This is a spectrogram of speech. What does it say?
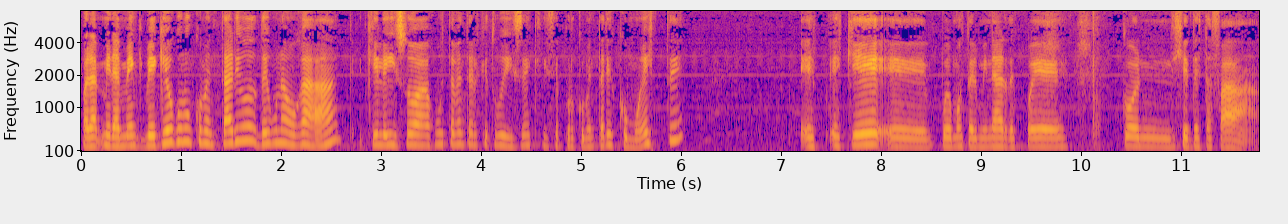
Ahora, mira, me, me, quedo con un comentario de una abogada que le hizo a justamente al que tú dices, que dice por comentarios como este es, es que eh, podemos terminar después con gente estafada.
